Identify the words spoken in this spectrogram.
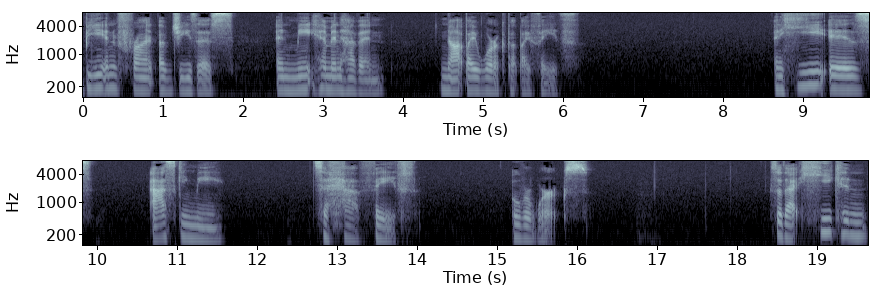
be in front of Jesus and meet him in heaven, not by work, but by faith. And he is asking me to have faith over works so that he can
